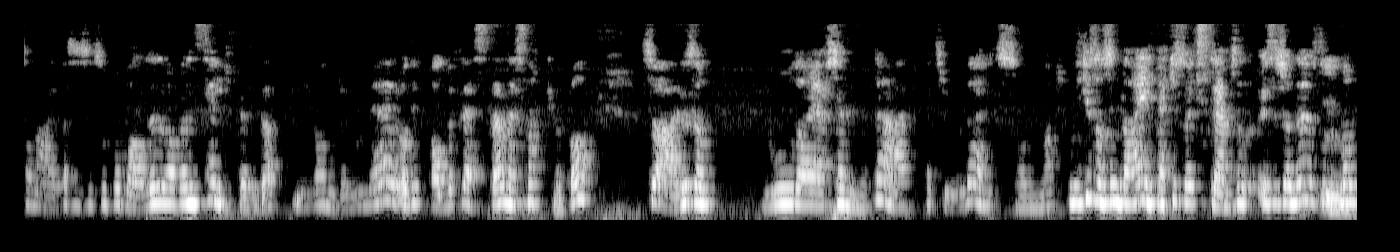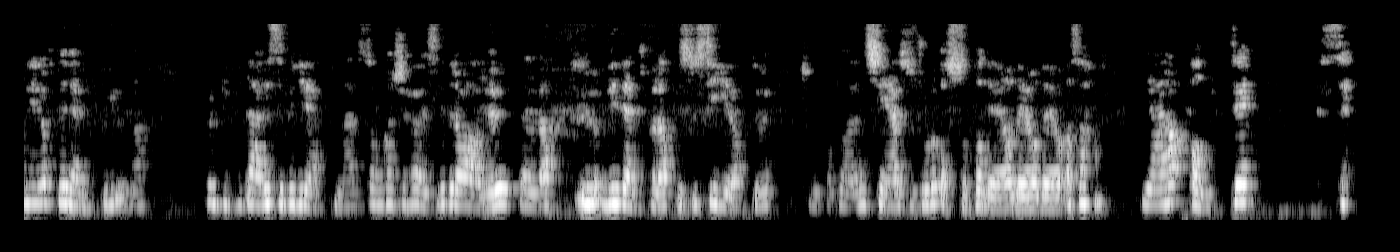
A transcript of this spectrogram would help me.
Sånn er. Altså, sånn som på Bali, det var bare en selvfølge at livet handler om noe mer. Og de aller fleste, når jeg snakker med folk, så er det jo sånn Jo da, jeg kjenner at det er Jeg tror det er litt sånn da. Men ikke sånn som deg. Jeg er ikke så ekstrem som Hvis du skjønner? Så Mm. Man blir ofte redd på grunn av fordi det er disse begrepene som kanskje høres litt rare ut, eller at du blir redd for at hvis du sier at du tror på at du har en sjel, så tror du også på det og det og det. Og, altså, jeg har alltid sett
